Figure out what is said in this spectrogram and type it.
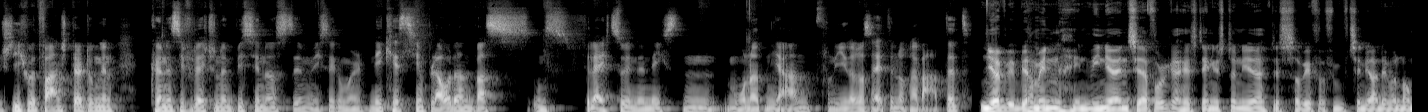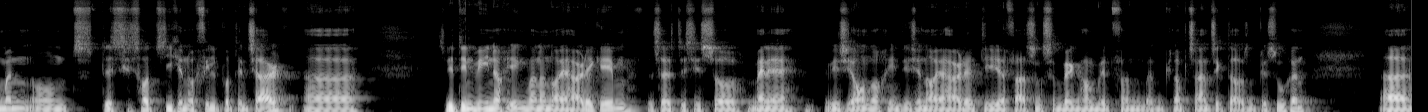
Stichwort Veranstaltungen. Können Sie vielleicht schon ein bisschen aus dem, ich sage mal, Nähkästchen plaudern, was uns vielleicht so in den nächsten Monaten, Jahren von Ihrer Seite noch erwartet? Ja, wir, wir haben in, in Wien ja ein sehr erfolgreiches Tennisturnier. Das habe ich vor 15 Jahren übernommen und das hat sicher noch viel Potenzial. Äh, es wird in Wien auch irgendwann eine neue Halle geben. Das heißt, das ist so meine Vision noch in diese neue Halle, die Erfassungsvermögen haben wird von knapp 20.000 Besuchern. Äh,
